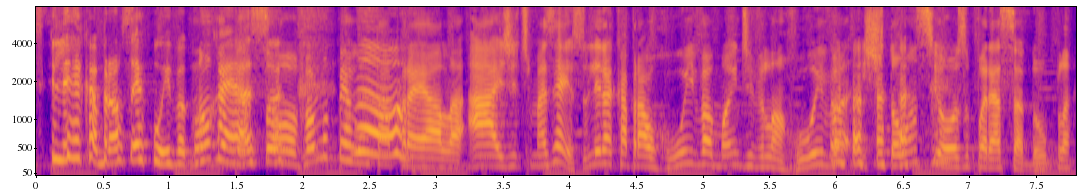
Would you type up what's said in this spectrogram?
Lília Cabral ser ruiva, Nunca confesso. pensou? Vamos perguntar Não. pra ela. Ai, gente, mas é isso. Lília Cabral ruiva, mãe de vilã ruiva. Estou ansioso por essa dupla.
